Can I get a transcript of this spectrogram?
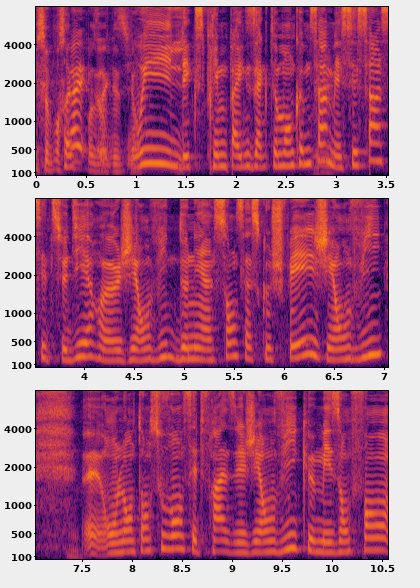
c'est pour ça que je pose la question. Oui, il l'exprime pas exactement comme ça, mais c'est ça, c'est de se dire j'ai envie de donner un sens à ce que je fais, j'ai envie, on l'entend souvent cette phrase, j'ai envie que mes enfants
